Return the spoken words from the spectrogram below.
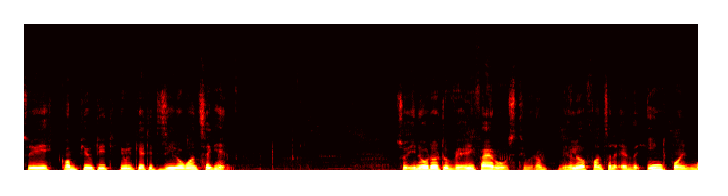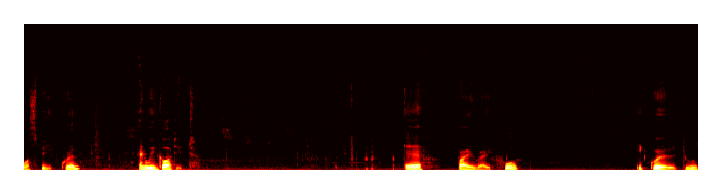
so, you compute it you will get it 0 once again. So, in order to verify Rolle's theorem value of function at the end point must be equal and we got it f pi by 4 equal to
